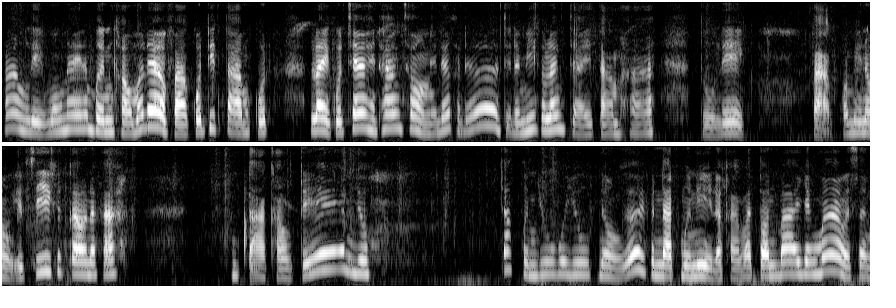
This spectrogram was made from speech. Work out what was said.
ฟังเลขวงในน้ำเพลินเขามาแล้วฝากกดติดตามกดไลค์กดแชร์ให้ทางช่องเนี่ยเด้อค่ะเด้อจะได้มีกำลังใจตามหาตัวเลขฝากพ่อพี่น้องเอฟซีคือเก่านะคะเพิ่นตาเขาเต็มอยู่จักเพิ่นอยู่บ่อยู่พี่น้องเอ้ยเพิ่นนัดมื้อนี้แหละค่ะว่าตอนบ่ายยังมาว่าซั่น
